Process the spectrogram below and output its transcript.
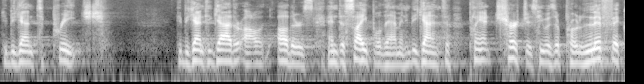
He began to preach. He began to gather others and disciple them, and he began to plant churches. He was a prolific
